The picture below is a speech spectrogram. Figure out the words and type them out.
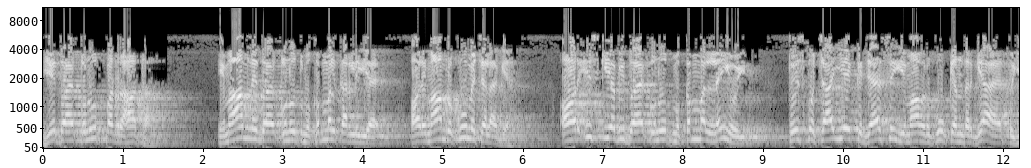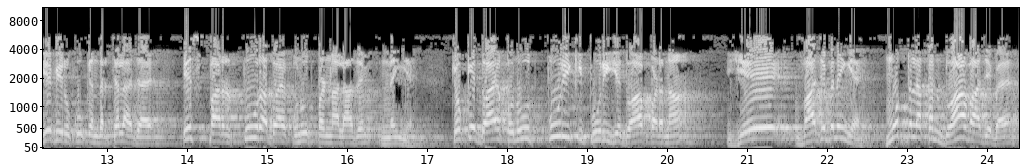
یہ دعائے قنوت پڑھ رہا تھا۔ امام نے دعائے قنوت مکمل کر لی ہے اور امام رکوع میں چلا گیا۔ اور اس کی ابھی دعائے قنوت مکمل نہیں ہوئی تو اس کو چاہیے کہ جیسے ہی امام رکوع کے اندر گیا ہے تو یہ بھی رکوع کے اندر چلا جائے۔ اس پر پورا دعائے قنوت پڑھنا لازم نہیں ہے۔ کیونکہ دعائے قنوت پوری کی پوری یہ دعا پڑھنا یہ واجب نہیں ہے۔ مطلق دعا واجب ہے۔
